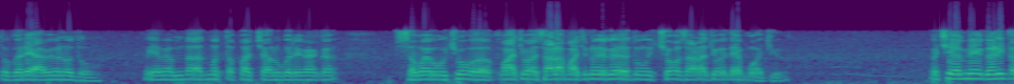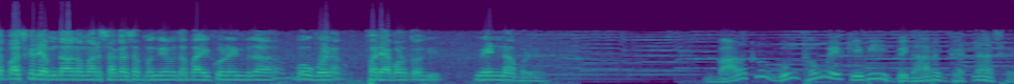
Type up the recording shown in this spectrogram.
તો ઘરે આવ્યો નહોતો. પછી અમે અમદાવાદમાં તપાસ ચાલુ કરી કારણ કે સમય ઓછો પાંચ સાડા પાંચનો એ ગયો હતો છ, સાડા છ ત્યાં પહોંચ્યો. પછી અમે ઘણી તપાસ કરી અમદાવાદ, અમારા સગા સંબંધીઓ બધા બાઇકો લઈને બધા બહુ ફર્યા પણ કોઈ મેળ ના પડ્યો. બાળકનું ગુમ થવું એક એવી વિદારક ઘટના છે,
